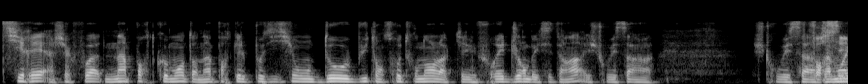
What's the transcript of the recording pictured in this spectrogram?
tirait à chaque fois n'importe comment, dans n'importe quelle position, dos au but en se retournant, là qu'il y a une forêt de jambes, etc. Et je trouvais ça, je trouvais ça vraiment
